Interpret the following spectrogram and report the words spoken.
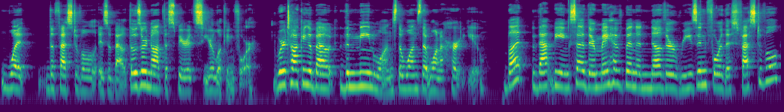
what the festival is about. Those are not the spirits you're looking for. We're talking about the mean ones, the ones that want to hurt you. But that being said, there may have been another reason for this festival,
